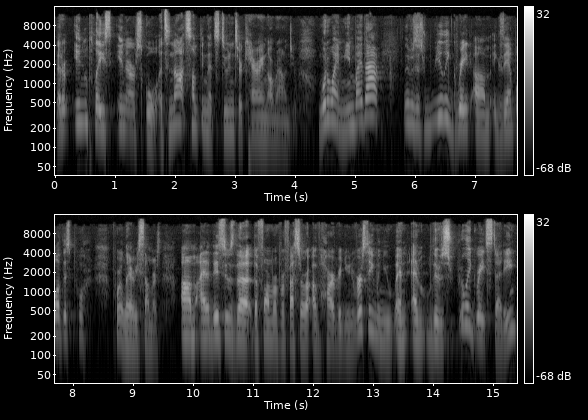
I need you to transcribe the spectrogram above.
that are in place in our school. It's not something that students are carrying around you. What do I mean by that? There was this really great um, example of this. Poor, poor Larry Summers. Um, I, this was the, the former professor of Harvard University. When you and, and there was really great study.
